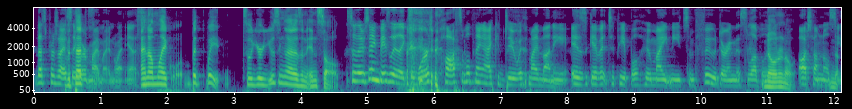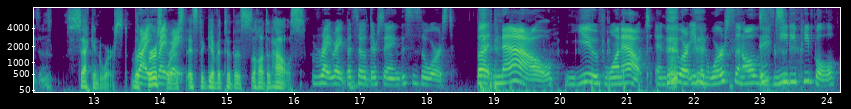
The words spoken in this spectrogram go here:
That's precisely that's- where my mind went. Yes. And I'm like, but wait, so you're using that as an insult? So they're saying basically like the worst possible thing I could do with my money is give it to people who might need some food during this lovely No, no, no. autumnal season. Second worst. The Right, first right, worst right. is to give it to this haunted house. Right, right. But so they're saying this is the worst. But now you've won out, and you are even worse than all these Ex- needy people.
